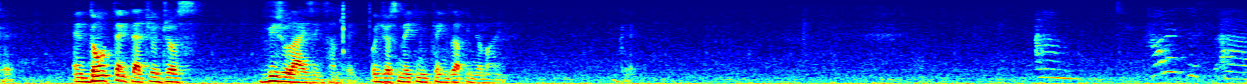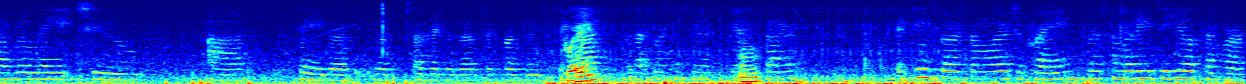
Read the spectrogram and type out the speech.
Okay? And don't think that you're just visualizing something or just making things up in your mind. Okay. Um, how does this uh, relate to, uh, say, the, the subject is a sick person, Praying? for that person to get Mhm. better? It seems sort of similar to praying for somebody to heal, except for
